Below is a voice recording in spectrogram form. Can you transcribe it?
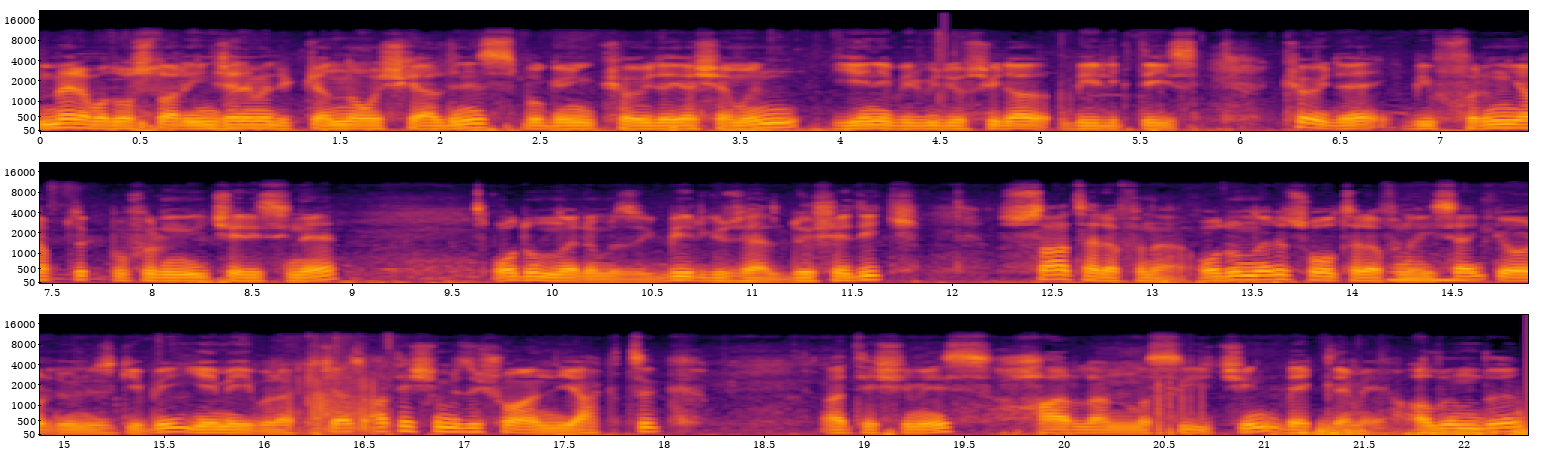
Merhaba dostlar, inceleme dükkanına hoş geldiniz. Bugün köyde yaşamın yeni bir videosuyla birlikteyiz. Köyde bir fırın yaptık. Bu fırının içerisine odunlarımızı bir güzel döşedik. Sağ tarafına odunları, sol tarafına ise gördüğünüz gibi yemeği bırakacağız. Ateşimizi şu an yaktık. Ateşimiz harlanması için beklemeye alındı.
